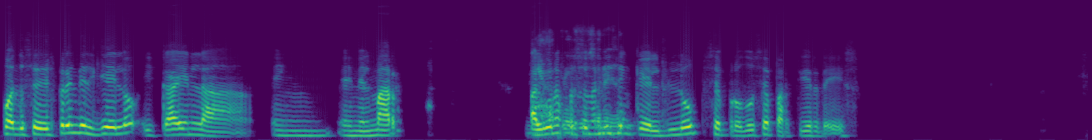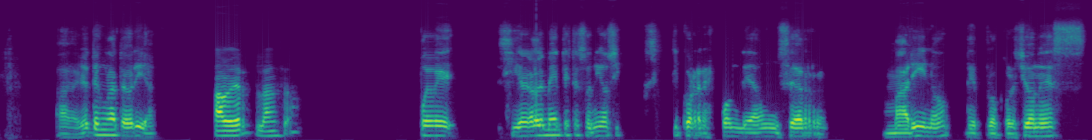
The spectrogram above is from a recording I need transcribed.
cuando se desprende el hielo y cae en la, en, en el mar, Algunas personas dicen que el bloop se produce a partir de eso. A ver, yo tengo una teoría. A ver, lanza. Pues, si realmente este sonido sí, sí corresponde a un ser marino de proporciones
